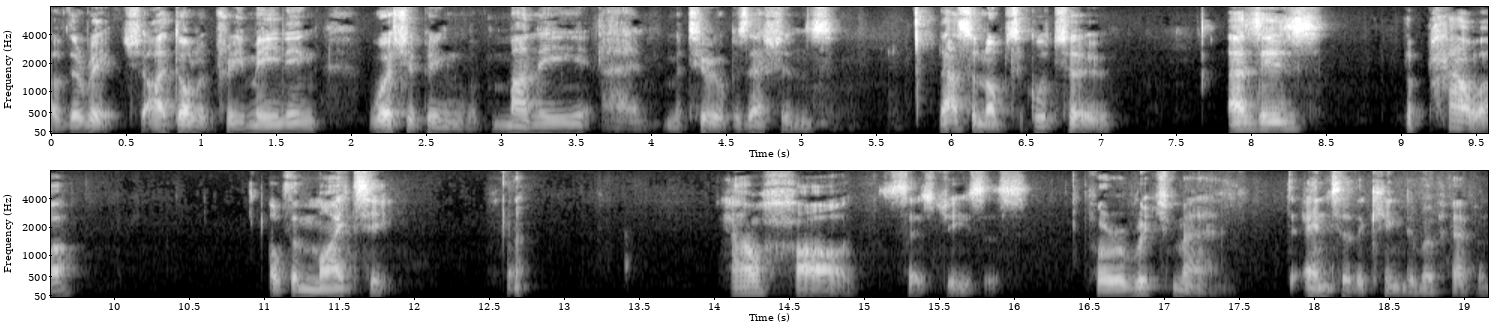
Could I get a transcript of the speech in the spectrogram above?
of the rich, idolatry meaning worshipping money and material possessions, that's an obstacle too, as is the power of the mighty. How hard, says Jesus, for a rich man to enter the kingdom of heaven.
